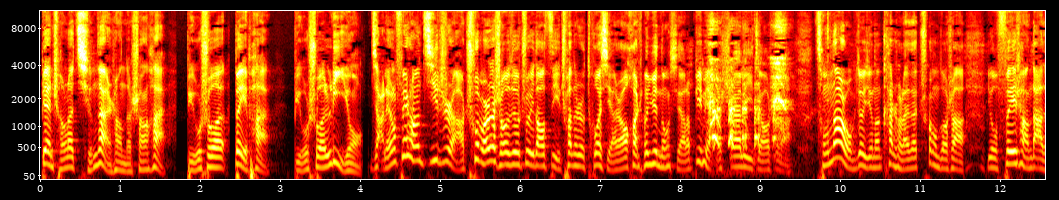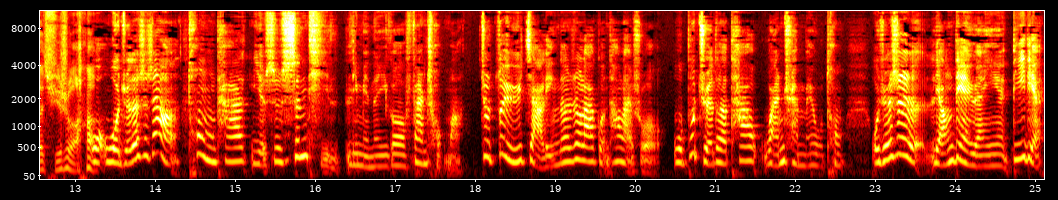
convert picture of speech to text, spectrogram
变成了情感上的伤害，比如说背叛，比如说利用。贾玲非常机智啊，出门的时候就注意到自己穿的是拖鞋，然后换成运动鞋了，避免了摔了一跤，是吧？从那儿我们就已经能看出来，在创作上有非常大的取舍。我我觉得是这样，痛它也是身体里面的一个范畴嘛。就对于贾玲的热辣滚烫来说，我不觉得她完全没有痛。我觉得是两点原因。第一点，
